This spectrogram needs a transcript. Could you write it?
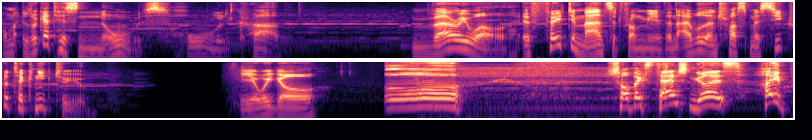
Oh my, look at his nose. Holy crap. Very well. If fate demands it from me, then I will entrust my secret technique to you. Here we go. Oh! Job extension, guys! Hype!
